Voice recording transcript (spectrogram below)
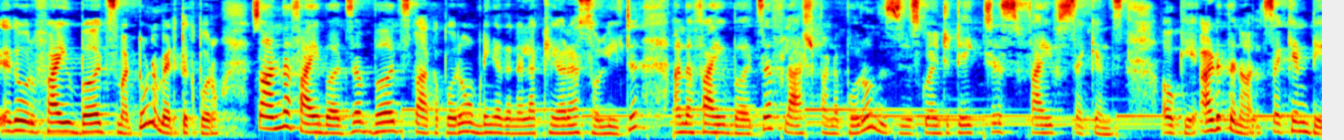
ஏதோ ஒரு ஃபைவ் பேர்ட்ஸ் மட்டும் நம்ம எடுத்துக்க போகிறோம் ஸோ அந்த ஃபைவ் பேர்ட்ஸை பேர்ட்ஸ் பார்க்க போகிறோம் அப்படிங்கிறத நல்லா கிளியராக சொல்லிவிட்டு அந்த ஃபைவ் பேர்ட்ஸை ஃப்ளாஷ் பண்ண போகிறோம் this is going to take just five seconds okay அடுத்த நாள் second day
